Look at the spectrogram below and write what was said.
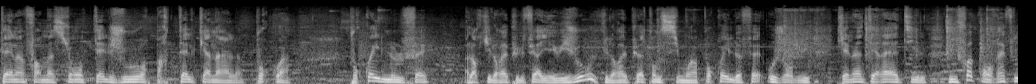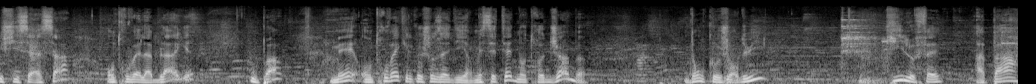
telle information tel jour par tel canal? Pourquoi? Pourquoi il nous le fait? Alors qu'il aurait pu le faire il y a huit jours et qu'il aurait pu attendre six mois. Pourquoi il le fait aujourd'hui? Quel intérêt a-t-il? Une fois qu'on réfléchissait à ça, on trouvait la blague ou pas, mais on trouvait quelque chose à dire. Mais c'était notre job. Donc aujourd'hui, qui le fait? À part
